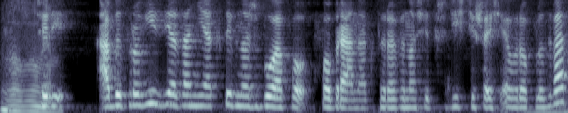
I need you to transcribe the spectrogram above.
Rozumiem. Czyli aby prowizja za nieaktywność była po, pobrana, która wynosi 36 euro plus VAT,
